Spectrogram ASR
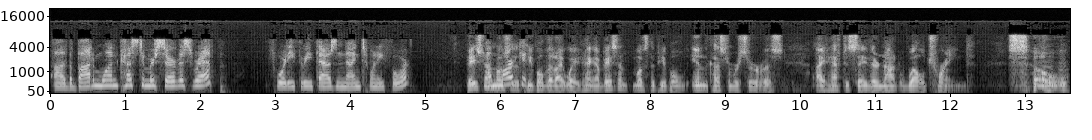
Uh, the bottom one, customer service rep, 43,924. Based on A most of the people that I wait, hang on. Based on most of the people in customer service, I'd have to say they're not well trained. So,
